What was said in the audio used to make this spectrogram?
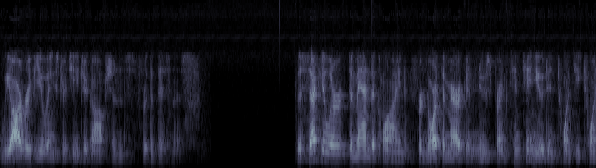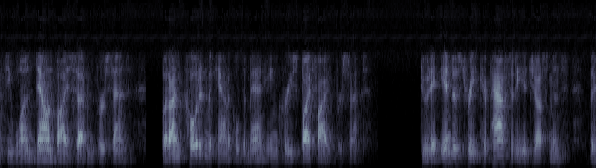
we are reviewing strategic options for the business. The secular demand decline for North American newsprint continued in 2021, down by 7%, but uncoated mechanical demand increased by 5%. Due to industry capacity adjustments, the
